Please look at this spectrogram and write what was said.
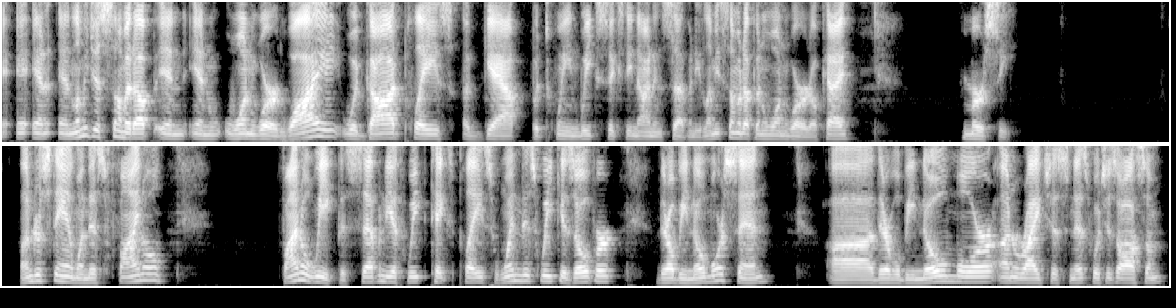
and, and and let me just sum it up in in one word. Why would God place a gap between week 69 and 70? Let me sum it up in one word, okay? Mercy Understand when this final final week, the 70th week takes place, when this week is over, there'll be no more sin. Uh, there will be no more unrighteousness, which is awesome.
